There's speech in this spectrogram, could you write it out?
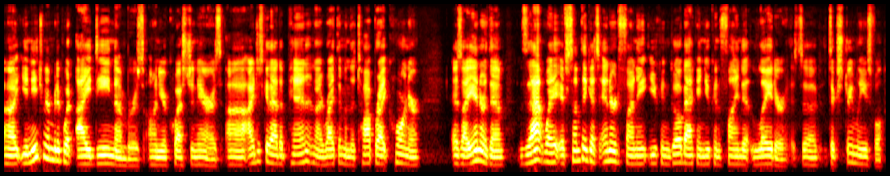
uh, you need to remember to put ID numbers on your questionnaires. Uh, I just get out a pen and I write them in the top right corner as I enter them. That way, if something gets entered funny, you can go back and you can find it later. It's, uh, it's extremely useful.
